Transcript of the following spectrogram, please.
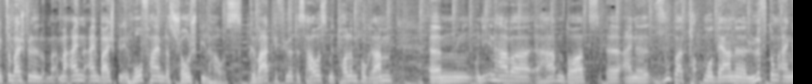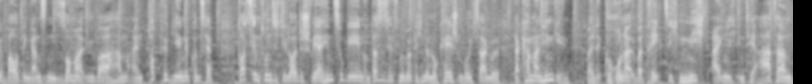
gibt zum Beispiel mal ein, ein Beispiel in Hofheim, das Showspielhaus. Privat geführtes Haus mit tollem Programm. Ähm, und die Inhaber haben dort äh, eine super top moderne Lüftung eingebaut, den ganzen Sommer über, haben ein Top-Hygienekonzept. Trotzdem tun sich die Leute schwer hinzugehen. Und das ist jetzt nur wirklich eine Location, wo ich sagen würde, da kann man hingehen. Weil Corona überträgt sich nicht eigentlich in Theatern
